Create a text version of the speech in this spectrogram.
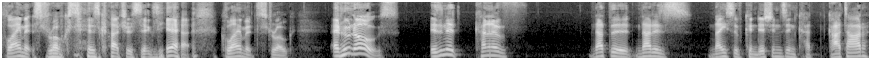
Climate stroke, says Gotcha Six. Yeah, climate stroke. And who knows? Isn't it kind of not the not as nice of conditions in Qatar?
